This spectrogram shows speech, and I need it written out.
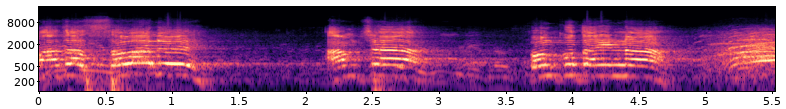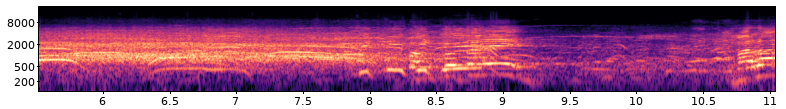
माझा सवाल आहे आमच्या पंकुताईंना. पंकुताई मला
